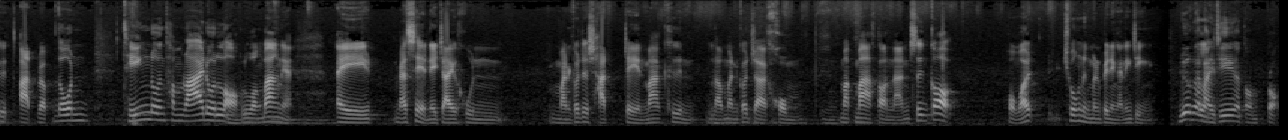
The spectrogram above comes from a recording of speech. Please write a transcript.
อึดอัดแบบโดนทิ้งโดนทำร้ายโดนหลอกลวงบ้างเนี่ยไอ้แมสเซจในใจคุณมันก็จะชัดเจนมากขึ้น แล้วมันก็จะคมมาก ๆตอนนั้น ซึ่งก็ผมว่าช่วงหนึ่งมันเป็นอย่างนั้นจริง ๆ เรื่องอะไรที่อะตอมเปราะ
